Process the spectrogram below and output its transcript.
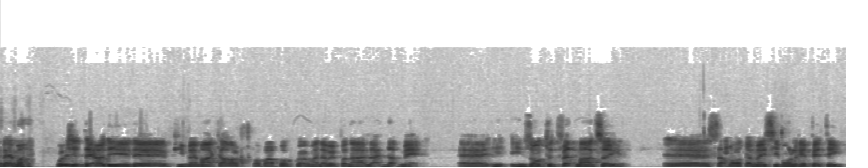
ben moi, moi j'étais un des, Puis même encore, je comprends pas pourquoi Romanov n'est pas dans la note, mais euh, ils, nous ont tout fait mentir. savoir demain s'ils vont le répéter.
